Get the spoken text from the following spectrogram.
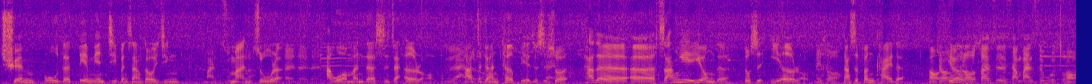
全部的店面基本上都已经满租满租了。对对对，啊，我们的是在二楼，我们在它这个很特别，就是说它的呃商业用的都是一二楼，没错，那是分开的。哦就二楼算是商办事务所哦，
